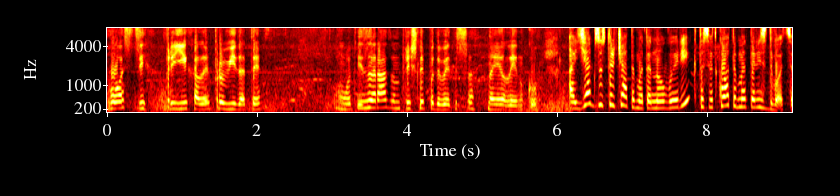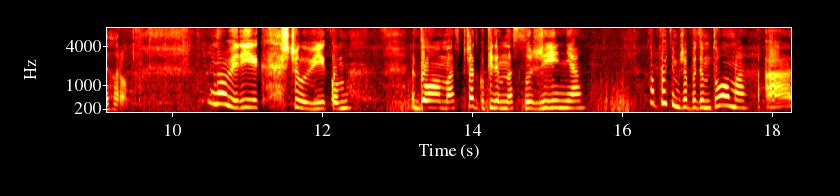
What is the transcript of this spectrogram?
гості приїхали провідати. От, і заразом прийшли подивитися на ялинку. А як зустрічатимете новий рік та святкуватимете Різдво цього року? Новий рік з чоловіком вдома. Спочатку підемо на служіння, а потім вже будемо вдома. А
